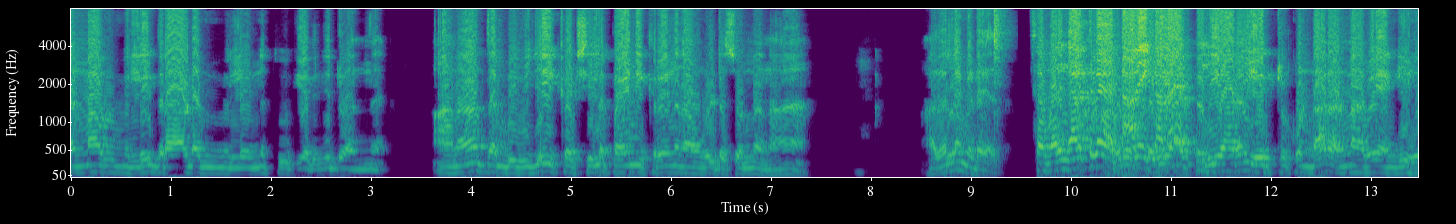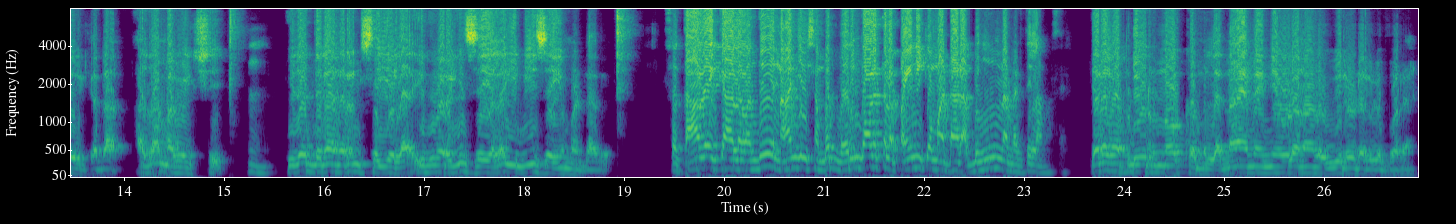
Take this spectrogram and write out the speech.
அண்ணாவும் இல்லை திராவிடமும் இல்லைன்னு தூக்கி எறிஞ்சிட்டு வந்தேன். ஆனா தம்பி விஜய் கட்சியில பயணிக்கிறேன்னு நான் உங்கள்கிட்ட சொன்னேன்னா அதெல்லாம் கிடையாது. வருங்காலத்துல பெரியார் ஏற்றுக்கொண்டார் அண்ணாவை அங்கீகரிக்கிறார். அதான் மகிழ்ச்சி. இதை தினகரன் செய்யல இதுவரைக்கும் செய்யல இனியும் செய்ய மாட்டாரு. சோ தாவேக்கால வந்து நாஞ்சில் சம்பத் வருங்காலத்துல பயணிக்க மாட்டார் அப்படின்னு நம்ம எடுத்துக்கலாமா சார்? எனக்கு அப்படி ஒரு நோக்கம் இல்லை. நான் என்ன எவ்வளவு நாள் உயிரோடு இருக்க போறேன்?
